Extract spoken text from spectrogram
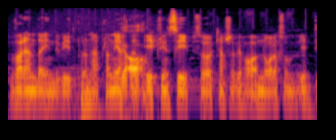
varenda individ på den här planeten. Ja. I princip så kanske vi har några som inte...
